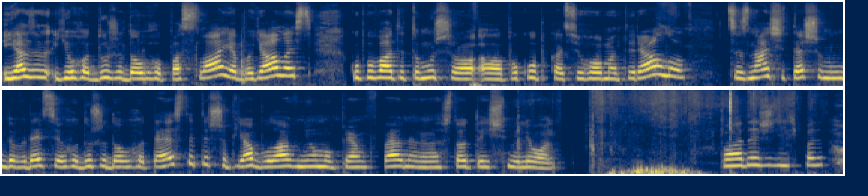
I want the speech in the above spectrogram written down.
І я його дуже довго пасла. Я боялась купувати, тому що е, покупка цього матеріалу це значить те, що мені доведеться його дуже довго тестити, щоб я була в ньому прям впевнена на 100 тисяч мільйон. Подождіть, подождіть.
